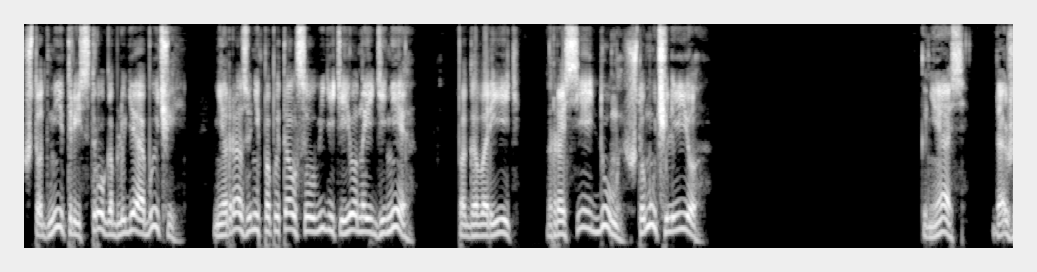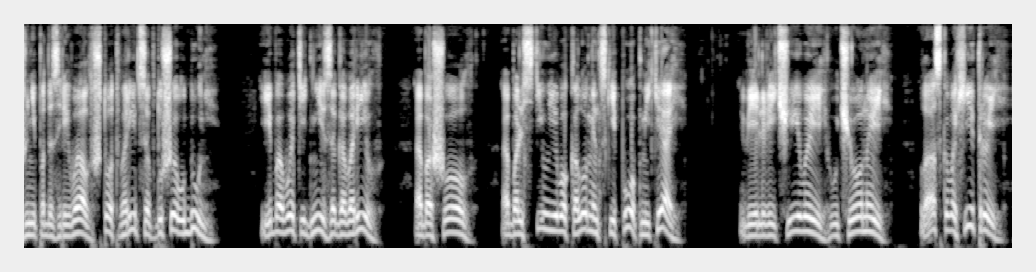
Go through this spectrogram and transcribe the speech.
что Дмитрий, строго блюдя обычай, ни разу не попытался увидеть ее наедине, поговорить, рассеять думы, что мучили ее. Князь даже не подозревал, что творится в душе у Дуни, ибо в эти дни заговорил, обошел, обольстил его коломенский поп Митяй, велеречивый, ученый, ласково хитрый,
